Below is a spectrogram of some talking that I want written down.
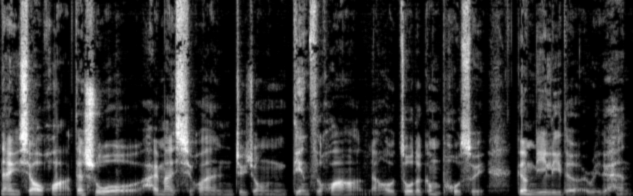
难以消化。但是我还蛮喜欢这种电子化，然后做的更破碎、更迷离的 Redhand。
